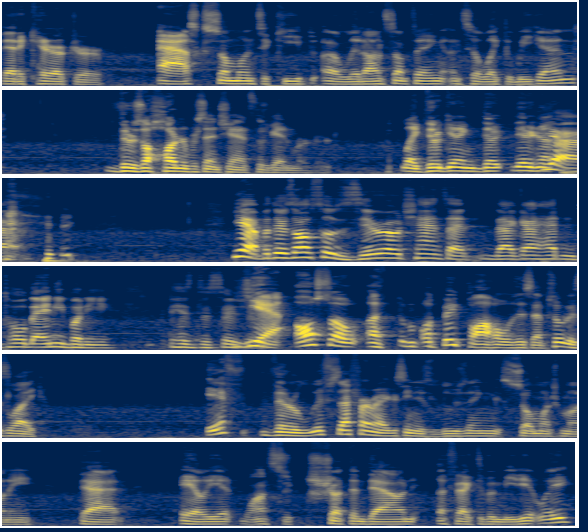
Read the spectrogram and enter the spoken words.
that a character asks someone to keep a lid on something until like the weekend, there's a hundred percent chance they're getting murdered. Like they're getting they're, they're not, Yeah. Yeah, but there's also zero chance that that guy hadn't told anybody his decision. Yeah. Also, a, th- a big plot hole of this episode is like, if their if Sapphire magazine is losing so much money that Elliot wants to shut them down effective immediately,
